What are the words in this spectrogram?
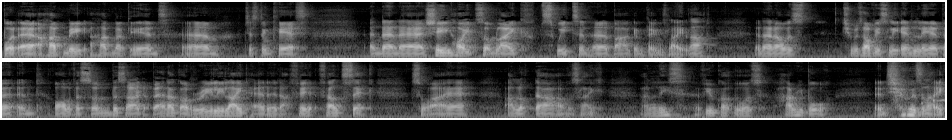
But uh, I had me I had my gains um, just in case. And then uh, she hid some like sweets in her bag and things like that. And then I was she was obviously in labour, and all of a sudden, beside the bed, I got really lightheaded. I fe- felt sick, so I uh, I looked at her. I was like, "Annalise, have you got those Haribo?" And she was like,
